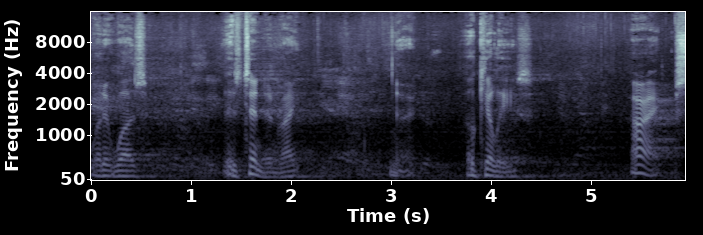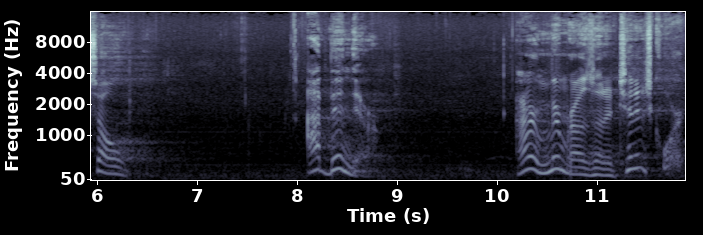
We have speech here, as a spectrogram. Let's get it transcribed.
what it was? His tendon, right? right. Achilles. All right, so I've been there. I remember I was on a tennis court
